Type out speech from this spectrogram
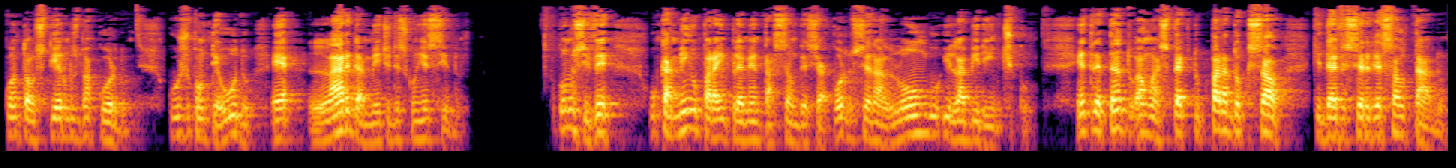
quanto aos termos do acordo, cujo conteúdo é largamente desconhecido. Como se vê, o caminho para a implementação desse acordo será longo e labiríntico. Entretanto, há um aspecto paradoxal que deve ser ressaltado.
